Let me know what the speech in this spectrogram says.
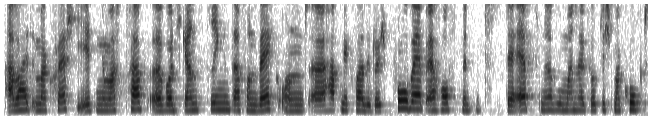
aber halt immer Crash-Diäten gemacht habe, äh, wollte ich ganz dringend davon weg und äh, habe mir quasi durch ProBab erhofft mit der App, ne, wo man halt wirklich mal guckt,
